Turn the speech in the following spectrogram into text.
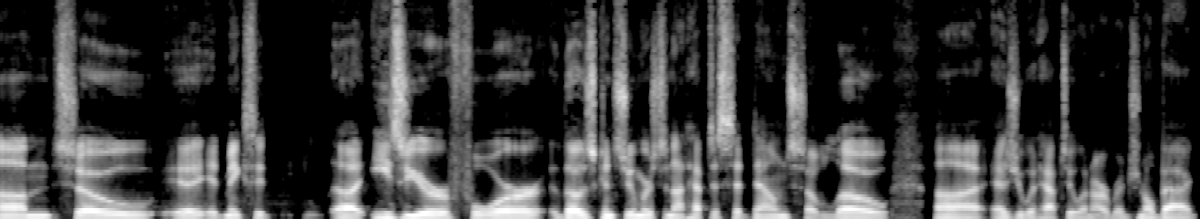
Um, so it, it makes it uh, easier for those consumers to not have to sit down so low uh, as you would have to in our original bag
